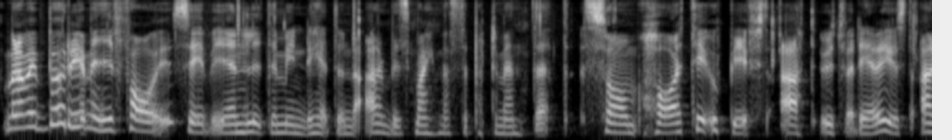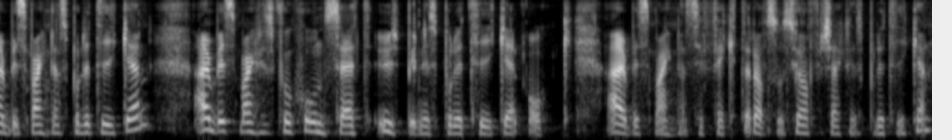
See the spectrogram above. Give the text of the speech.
Men om vi börjar med IFAU så är vi en liten myndighet under arbetsmarknadsdepartementet som har till uppgift att utvärdera just arbetsmarknadspolitiken, arbetsmarknadsfunktionssätt, utbildningspolitiken och arbetsmarknadseffekter av socialförsäkringspolitiken.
